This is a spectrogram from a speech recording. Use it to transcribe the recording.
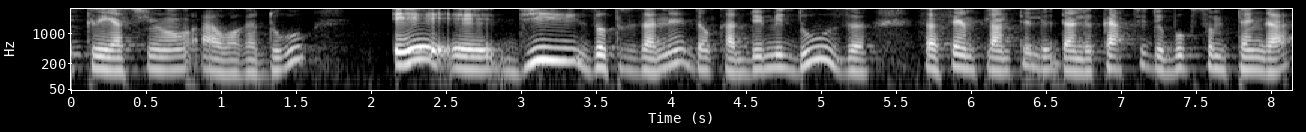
création à Ouagadougou. Et dix autres années, donc en 2012, ça s'est implanté dans le quartier de Buxom Tenga.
